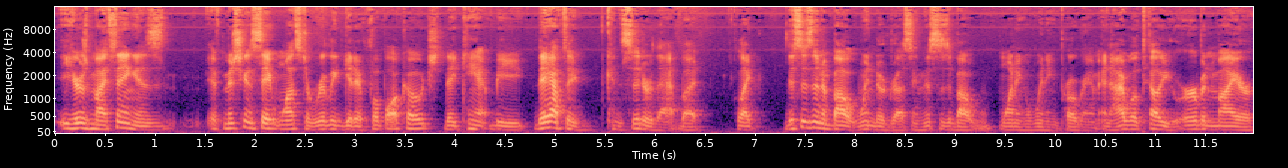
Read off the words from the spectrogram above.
here's my thing: is if Michigan State wants to really get a football coach, they can't be. They have to consider that. But like, this isn't about window dressing. This is about wanting a winning program. And I will tell you, Urban Meyer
